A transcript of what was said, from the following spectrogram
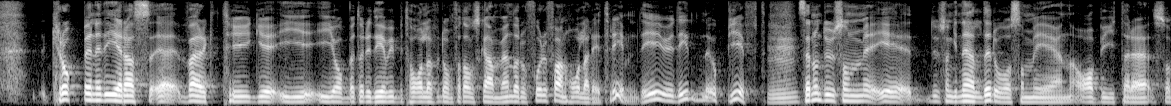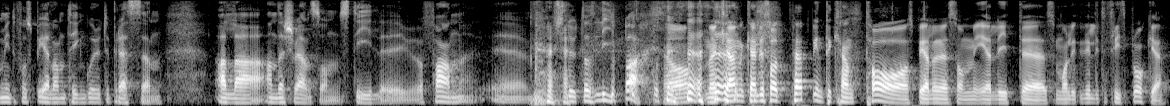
Kroppen är deras eh, verktyg i, i jobbet och det är det vi betalar för dem för att de ska använda. Då får du fan hålla det i trim. Det är ju din uppgift. Sen om du som, är, du som gnällde då, som är en avbytare som inte får spela någonting, går ut i pressen alla Anders Svensson-stil. eh, Vad fan, eh, sluta lipa. Ja, men kan, kan det så att Pep inte kan ta spelare som är lite, som har lite, lite frispråkiga?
